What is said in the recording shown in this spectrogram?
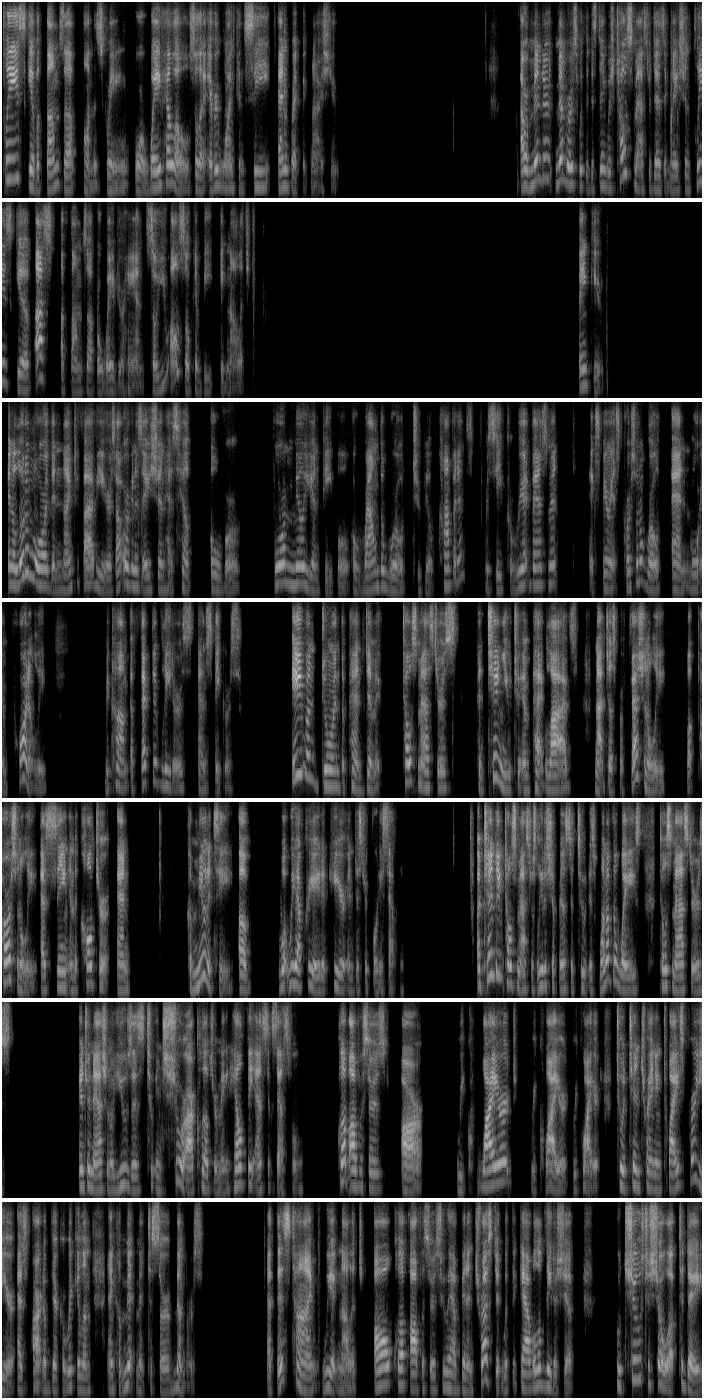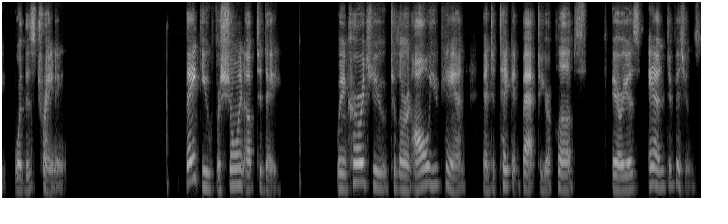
please give a thumbs up on the screen or wave hello so that everyone can see and recognize you. Our members with the Distinguished Toastmaster designation, please give us a thumbs up or wave your hand so you also can be acknowledged. Thank you. In a little more than 95 years, our organization has helped over 4 million people around the world to build confidence, receive career advancement, experience personal growth, and more importantly, become effective leaders and speakers. Even during the pandemic, Toastmasters continue to impact lives, not just professionally, but personally, as seen in the culture and community of what we have created here in District 47. Attending Toastmasters Leadership Institute is one of the ways Toastmasters International uses to ensure our clubs remain healthy and successful. Club officers are required, required, required to attend training twice per year as part of their curriculum and commitment to serve members. At this time, we acknowledge all club officers who have been entrusted with the gavel of leadership who choose to show up today for this training. Thank you for showing up today. We encourage you to learn all you can and to take it back to your clubs, areas, and divisions.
